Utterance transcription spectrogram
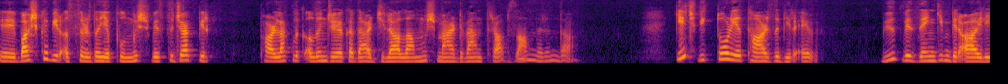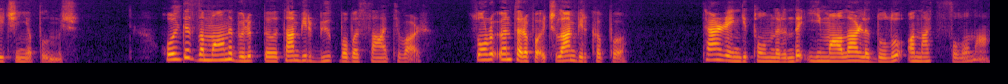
e, başka bir asırda yapılmış ve sıcak bir parlaklık alıncaya kadar cilalanmış merdiven trabzanlarında. Geç Victoria tarzı bir ev. Büyük ve zengin bir aile için yapılmış. Holde zamanı bölüp dağıtan bir büyük baba saati var. Sonra ön tarafa açılan bir kapı. Ten rengi tonlarında imalarla dolu anaç salona.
